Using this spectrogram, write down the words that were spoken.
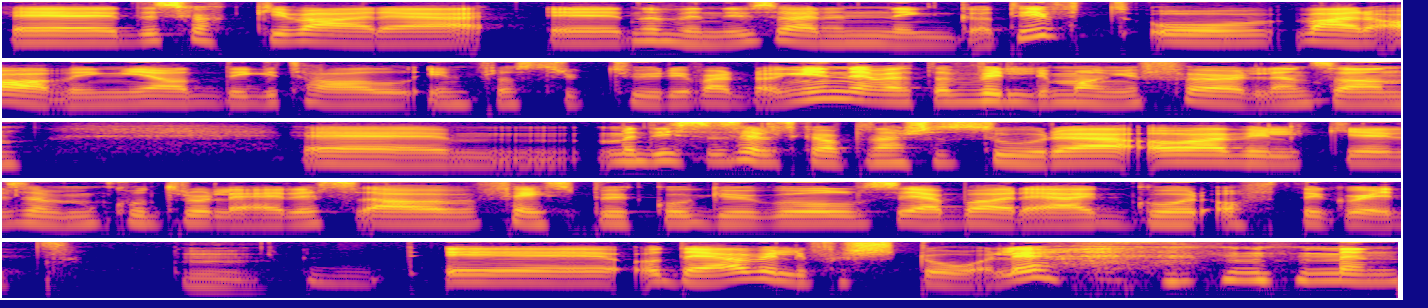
Eh, det skal ikke være eh, nødvendigvis være negativt å være avhengig av digital infrastruktur i hverdagen. Jeg vet at veldig mange føler en sånn eh, Men disse selskapene er så store, og jeg vil ikke liksom, kontrolleres av Facebook og Google, så jeg bare går off the grid. Mm. Eh, og det er veldig forståelig, men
